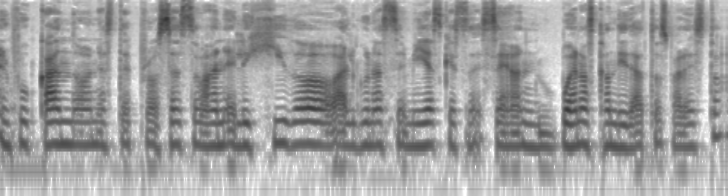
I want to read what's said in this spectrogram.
enfocando en este proceso? ¿Han elegido algunas semillas que sean buenos candidatos para esto?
